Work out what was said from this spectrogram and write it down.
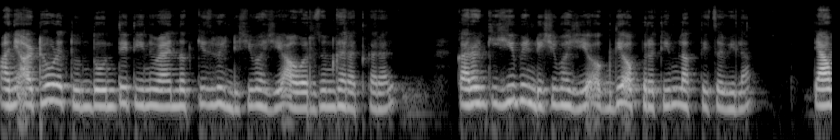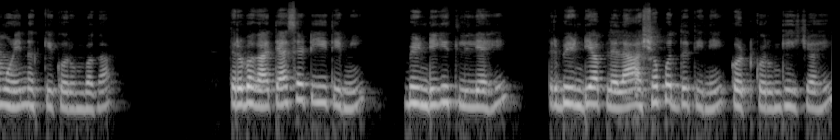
आणि आठवड्यातून दोन ते तीन वेळा नक्कीच भेंडीची भाजी आवर्जून घरात कराल. कारण की ही भेंडीची भाजी अगदी अप्रतिम लागते चवीला. त्यामुळे नक्की करून बघा. तर बघा त्यासाठी इथे मी भेंडी घेतलेली आहे. तर भेंडी आपल्याला अशा पद्धतीने कट करून घ्यायची आहे.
